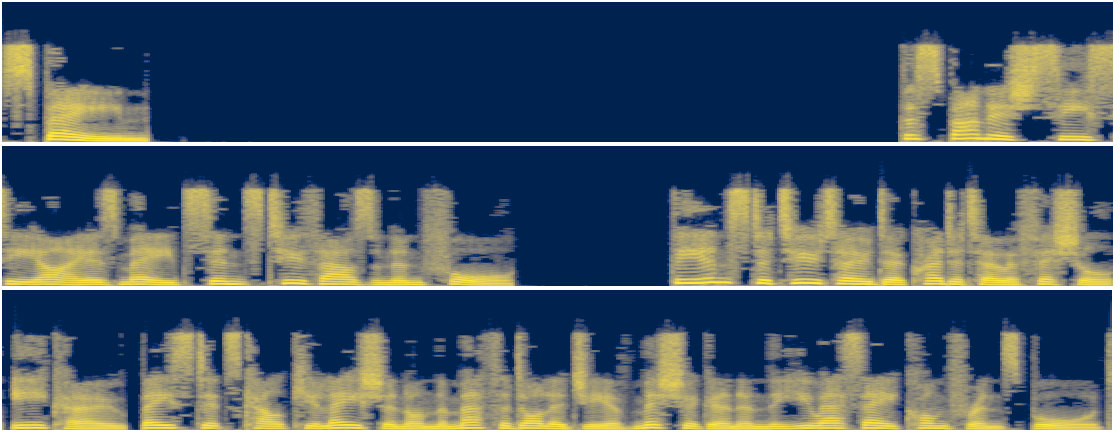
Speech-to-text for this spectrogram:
Spain The Spanish CCI is made since 2004. The Instituto de Crédito Oficial based its calculation on the methodology of Michigan and the USA Conference Board.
